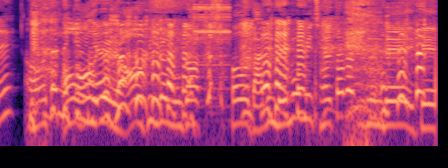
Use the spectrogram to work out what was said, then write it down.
네? 어, 어떤 어, 느낌이요? 네. 아, 그러니까 뭔가 어, 나는 내 몸이 잘 따라주는데 이게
